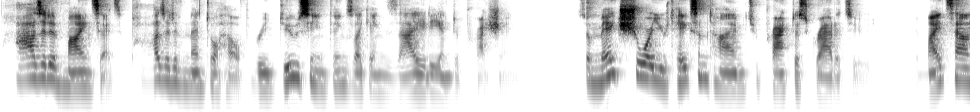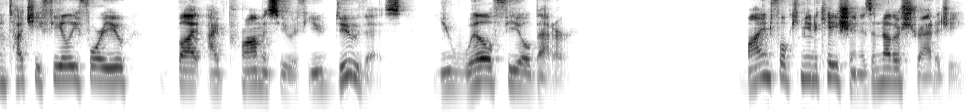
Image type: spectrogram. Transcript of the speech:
positive mindsets, positive mental health, reducing things like anxiety and depression. So make sure you take some time to practice gratitude. It might sound touchy feely for you, but I promise you, if you do this, you will feel better. Mindful communication is another strategy.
